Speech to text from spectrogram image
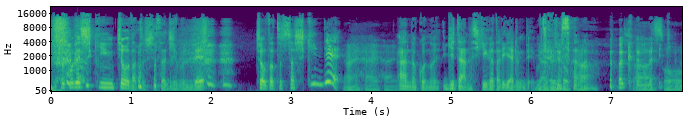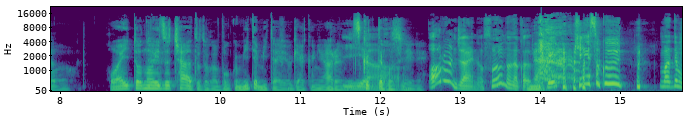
そこで資金調達してさ、自分で。調達した資金で、はいはいはい。あの、このギターの弾き語りやるんで、みたいなさ。わかんないあけど。そう。ホワイトノイズチャートとか僕見てみたいよ、逆にある作ってほしいね。あるんじゃないの？そういうのなんか、計測、まあでも、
